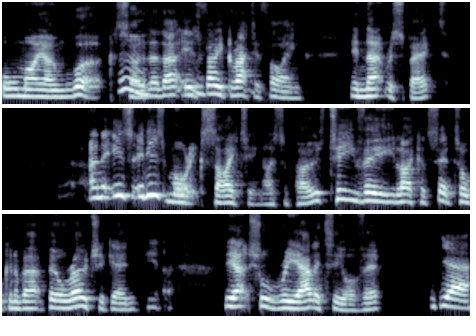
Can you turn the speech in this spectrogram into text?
all my own work. So Mm. that, that is Mm. very gratifying in that respect. And it is it is more exciting, I suppose. TV, like I said, talking about Bill Roache again, you know, the actual reality of it. Yeah,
